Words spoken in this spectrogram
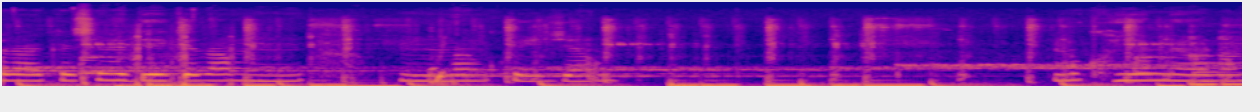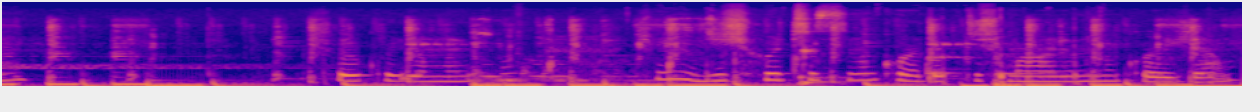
Sefer arkadaşlar hediye gelen mumdan koyacağım. Ama koyamıyorum. Şöyle koyacağım yüzden. Şimdi diş fırçasını koyduk. Diş macununu koyacağım.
